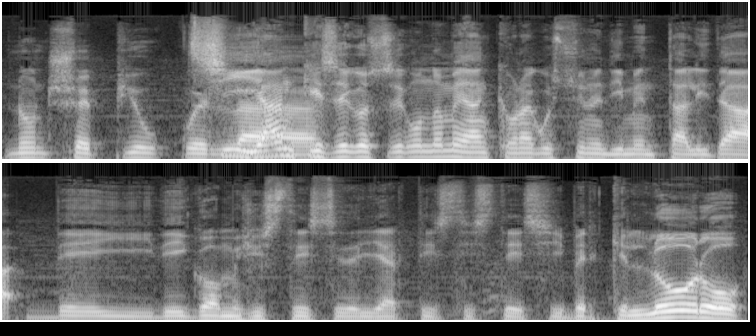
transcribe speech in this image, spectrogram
non c'è più quella Sì, anche se secondo me è anche una questione di mentalità dei, dei comici stessi, degli artisti stessi, perché loro,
